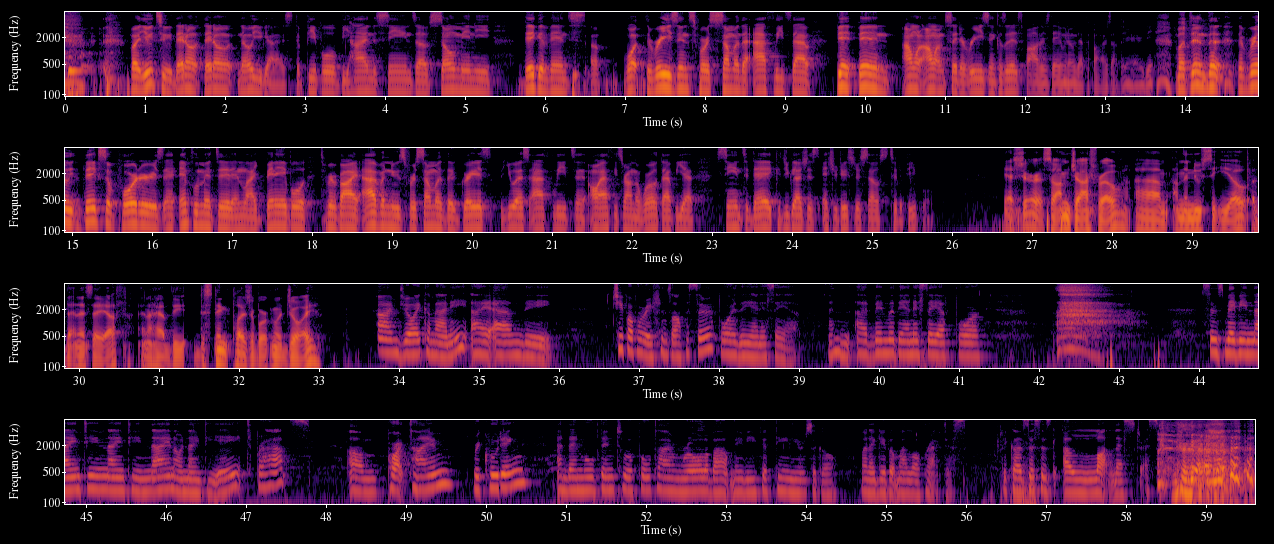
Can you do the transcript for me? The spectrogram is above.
but you two, they don't they don't know you guys, the people behind the scenes of so many big events. Of what the reasons for some of the athletes that been, been I want I want to say the reason because it is Father's Day. We know we got the fathers out there and everything. But then the the really big supporters and implemented and like been able to provide avenues for some of the greatest U.S. athletes and all athletes around the world that we have seen today. Could you guys just introduce yourselves to the people? Yeah, sure. So I'm Josh Rowe. Um, I'm the new CEO of the NSAF, and I have the distinct pleasure of working with Joy. I'm Joy Kamani. I am the Chief Operations Officer for the NSAF. And I've been with the NSAF for since maybe 1999 or 98, perhaps, um, part time recruiting, and then moved into a full time role about maybe 15 years ago when I gave up my law practice because this is a lot less stressful.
